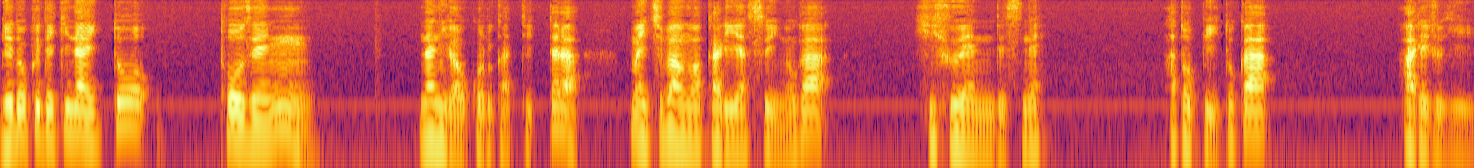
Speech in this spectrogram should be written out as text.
解毒できないと、当然、何が起こるかって言ったら、まあ一番わかりやすいのが、皮膚炎ですね。アトピーとか、アレルギー。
